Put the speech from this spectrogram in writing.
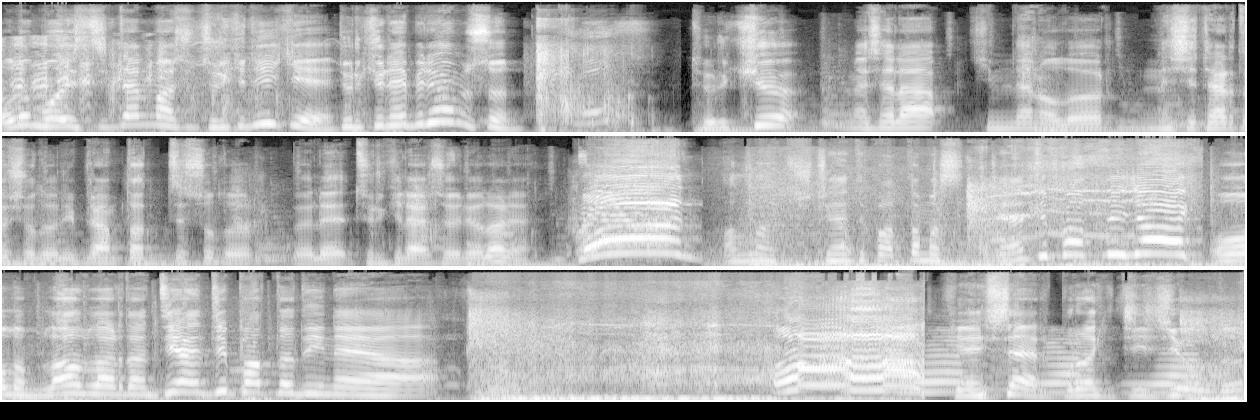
Oğlum o İstiklal Marşı türkü değil ki. Türkü ne biliyor musun? Ne? Türkü mesela kimden olur? Neşet Ertaş olur, İbrahim Tatlıses olur. Böyle türküler söylüyorlar ya. Lan! Allah şu TNT patlamasın. TNT patlayacak. Oğlum lavlardan TNT patladı yine ya. Aa! Gençler Burak cici oldu.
